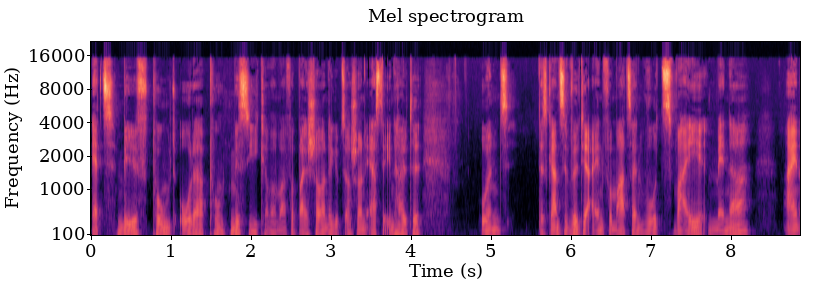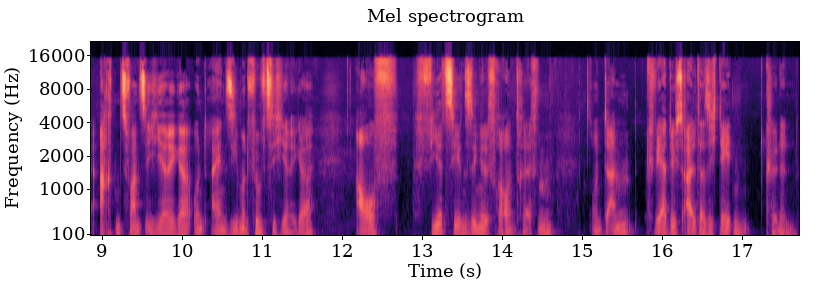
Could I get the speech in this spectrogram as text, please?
at milf.oder.missy. Kann man mal vorbeischauen. Da gibt es auch schon erste Inhalte. Und das Ganze wird ja ein Format sein, wo zwei Männer, ein 28-Jähriger und ein 57-Jähriger, auf 14 Singlefrauen treffen und dann quer durchs Alter sich daten können.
